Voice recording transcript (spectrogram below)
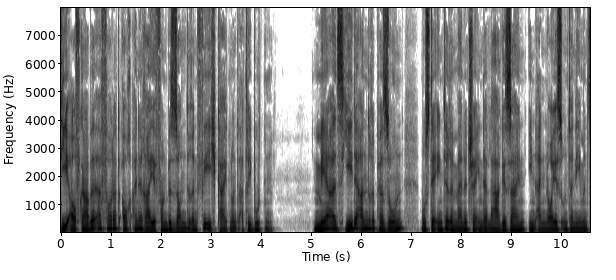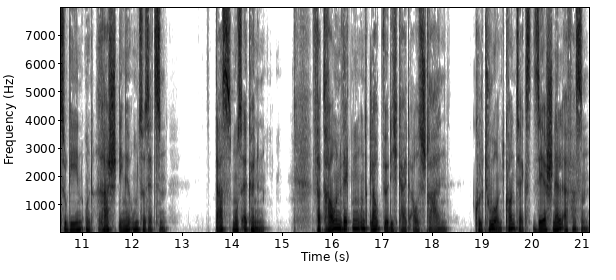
Die Aufgabe erfordert auch eine Reihe von besonderen Fähigkeiten und Attributen. Mehr als jede andere Person muss der Interim Manager in der Lage sein, in ein neues Unternehmen zu gehen und rasch Dinge umzusetzen. Das muss er können. Vertrauen wecken und Glaubwürdigkeit ausstrahlen. Kultur und Kontext sehr schnell erfassen.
